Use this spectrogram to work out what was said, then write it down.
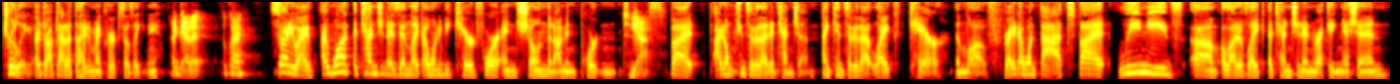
Truly, I dropped out at the height of my career because I was like, eh. I get it. Okay. So anyway, I want attention as in like I want to be cared for and shown that I'm important. Yes. but I don't consider that attention. I consider that like care and love, right? I want that. But Lee needs um, a lot of like attention and recognition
